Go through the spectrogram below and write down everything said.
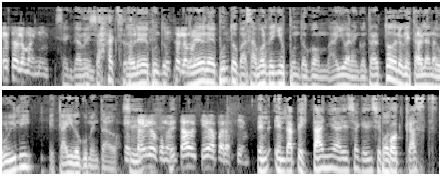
Eso es lo más lindo. Exactamente. Exacto. www.pasaportenews.com. Ahí van a encontrar todo lo que está hablando Willy. Está ahí documentado. Sí. Está ahí documentado y queda para siempre. En, en la pestaña esa que dice Podcast. podcast.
